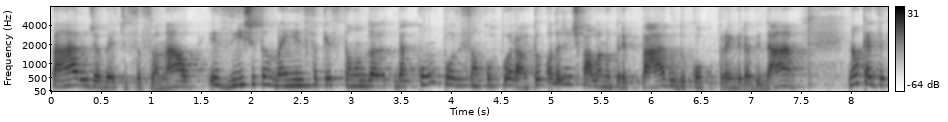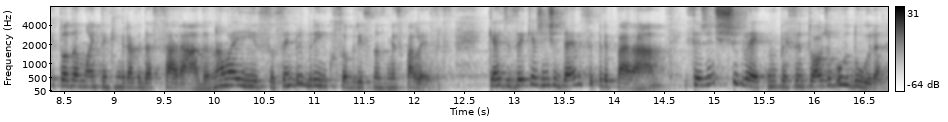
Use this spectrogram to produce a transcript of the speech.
para o diabetes estacional, existe também essa questão da, da composição corporal. Então, quando a gente fala no preparo do corpo para engravidar, não quer dizer que toda mãe tem que engravidar sarada, não é isso. Eu sempre brinco sobre isso nas minhas palestras. Quer dizer que a gente deve se preparar e se a gente estiver com um percentual de gordura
